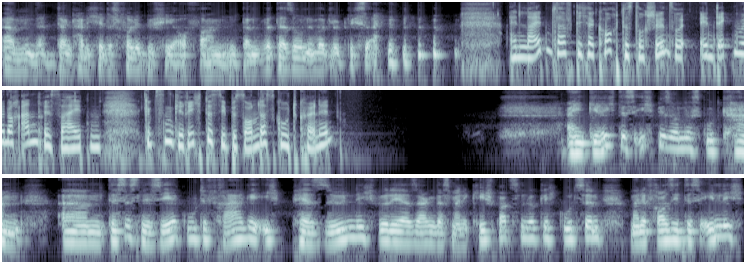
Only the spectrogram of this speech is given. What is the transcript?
ähm, dann kann ich hier das volle Buffet auffahren und dann wird der Sohn immer glücklich sein. Ein leidenschaftlicher Koch, das ist doch schön. So entdecken wir noch andere Seiten. Gibt es ein Gericht, das Sie besonders gut können? Ein Gericht, das ich besonders gut kann, ähm, das ist eine sehr gute Frage. Ich persönlich würde ja sagen, dass meine Kässpatzen wirklich gut sind. Meine Frau sieht es ähnlich.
